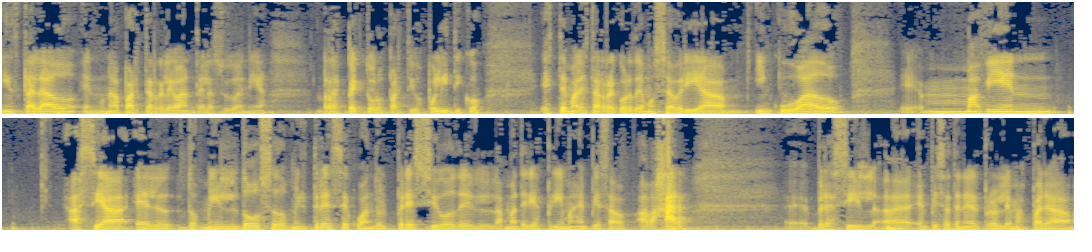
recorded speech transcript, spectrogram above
instalado en una parte relevante de la ciudadanía respecto a los partidos políticos. Este malestar, recordemos, se habría incubado eh, más bien hacia el 2012-2013, cuando el precio de las materias primas empieza a bajar eh, Brasil eh, empieza a tener problemas para,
